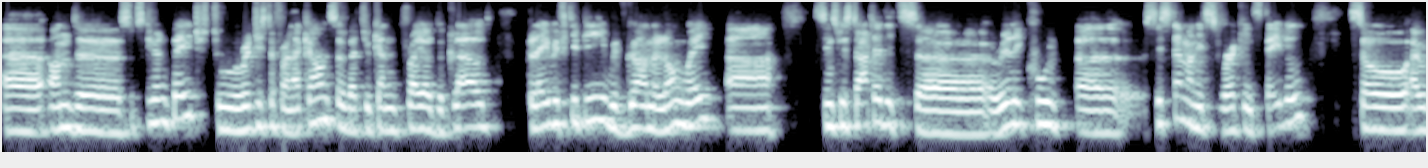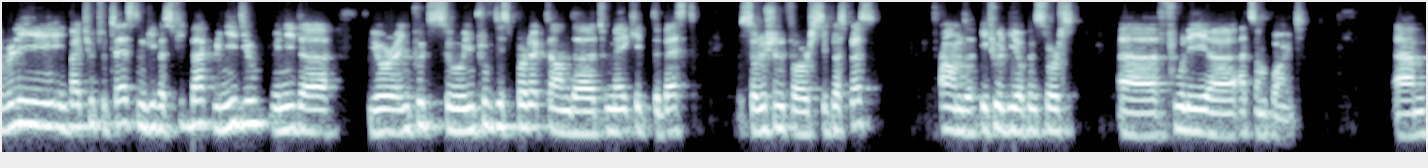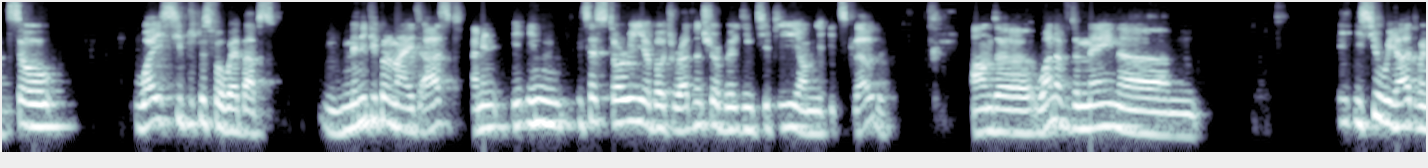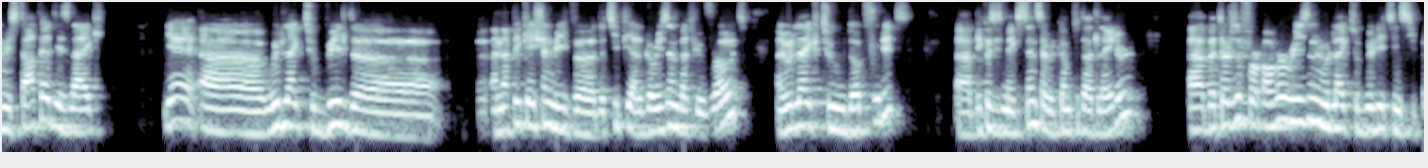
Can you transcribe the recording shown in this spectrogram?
uh, on the subscription page to register for an account so that you can try out the cloud, play with tipi. We've gone a long way. Uh, since we started, it's uh, a really cool uh, system and it's working stable. So I would really invite you to test and give us feedback. We need you. We need uh, your inputs to improve this product and uh, to make it the best solution for C++. And it will be open source fully at some point. Um, so why C++ for web apps? many people might ask. I mean in, it's a story about your adventure building tipi on its cloud. And uh, one of the main um, issue we had when we started is like yeah uh, we'd like to build uh, an application with uh, the tipi algorithm that we've wrote and we'd like to dog food it uh, because it makes sense. I will come to that later. Uh, but also for other reason we'd like to build it in c++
